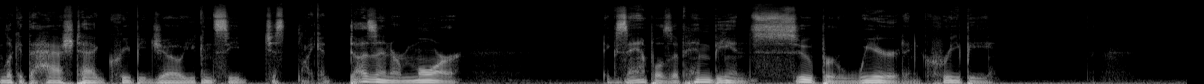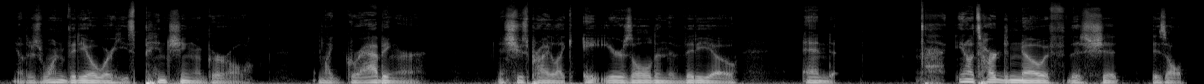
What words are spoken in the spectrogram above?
look at the hashtag creepy Joe, you can see just like a dozen or more examples of him being super weird and creepy. You know, there's one video where he's pinching a girl and like grabbing her. And she was probably like eight years old in the video. And you know, it's hard to know if this shit is all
